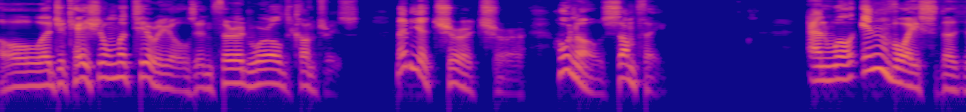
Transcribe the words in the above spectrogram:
oh, educational materials in third world countries, maybe a church or who knows, something, and we'll invoice the,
